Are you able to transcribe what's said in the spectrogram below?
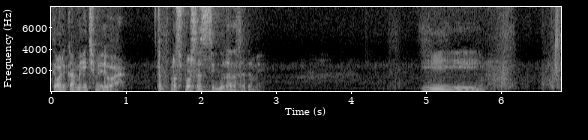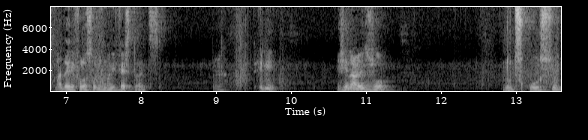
Teoricamente melhor. Tanto para as forças de segurança também. E mas daí ele falou sobre os manifestantes. Né? Ele generalizou no discurso,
